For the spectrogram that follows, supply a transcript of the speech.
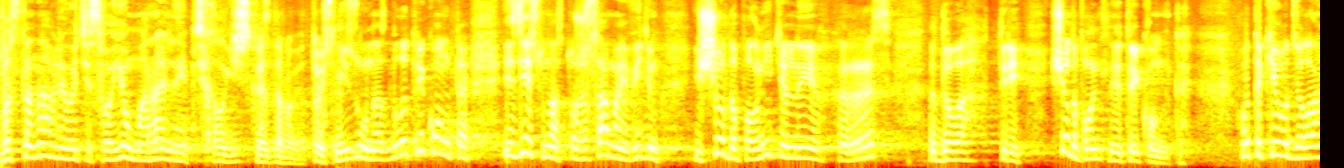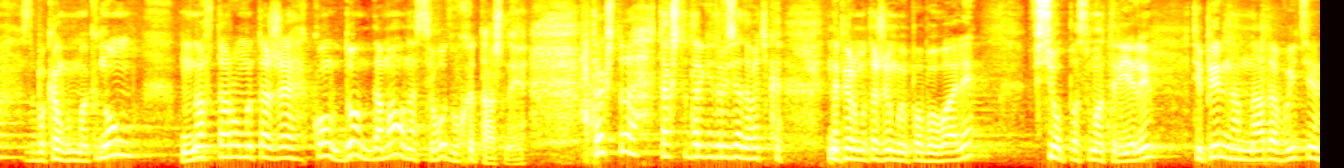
Восстанавливайте свое моральное и психологическое здоровье. То есть внизу у нас было три комнаты, и здесь у нас то же самое. Видим еще дополнительные, раз, два, три, еще дополнительные три комнаты. Вот такие вот дела с боковым окном на втором этаже. Дом, дома у нас всего двухэтажные. Так что, так что дорогие друзья, давайте-ка на первом этаже мы побывали, все посмотрели. Теперь нам надо выйти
